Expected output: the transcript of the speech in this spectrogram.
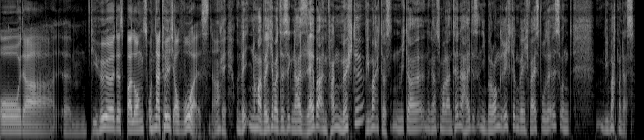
oder ähm, die Höhe des Ballons und natürlich auch, wo er ist. Ne? Okay, und wenn, nochmal, wenn ich aber das Signal selber empfangen möchte, wie mache ich das? Nehme ich da eine ganz normale Antenne, halte es in die Ballonrichtung, wenn ich weiß, wo sie ist und wie macht man das?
